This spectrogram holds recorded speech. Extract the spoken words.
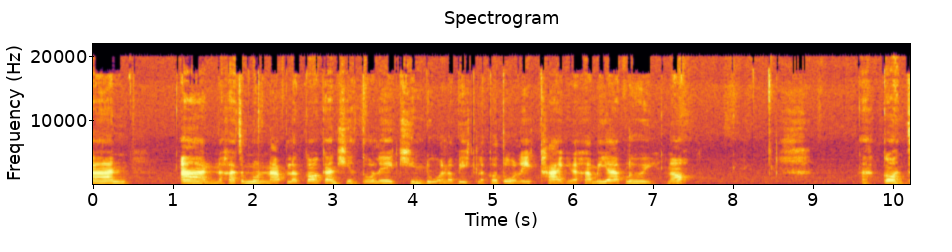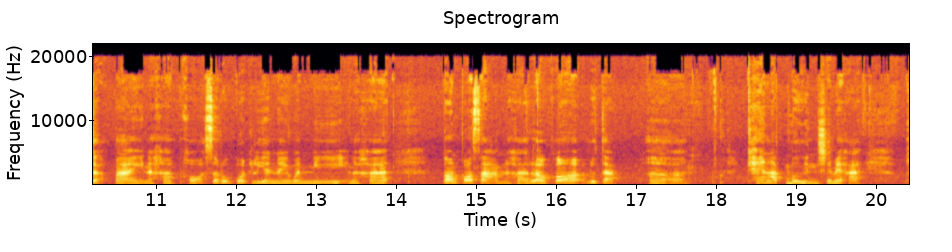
การอ่านนะคะจำนวนนับแล้วก็การเขียนตัวเลขฮินดูอาราบิก แล้วก็ตัวเลขไทยนะคะไม่ยากเลยเนาะะก่อนจะไปนะคะ ขอสรุปบทเรียนในวันนี้นะคะ ตอนป .3 นะคะ เราก็รู้จักแค่หลักหมื่นใช่ไหมคะ พ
